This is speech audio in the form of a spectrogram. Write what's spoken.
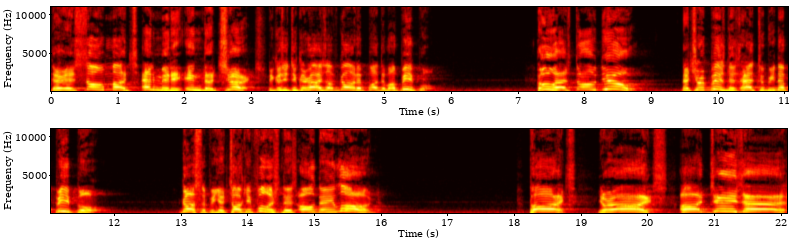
There is so much enmity in the church because you took your eyes off God and put them on people. Who has told you that your business had to be the people? Gossiping and talking foolishness all day long. Put your eyes on Jesus!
